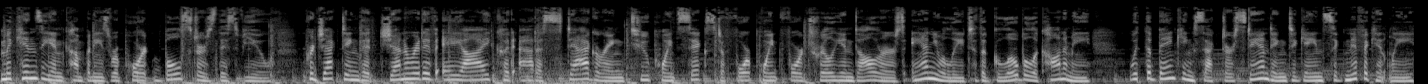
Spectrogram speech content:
McKinsey and Company's report bolsters this view, projecting that generative AI could add a staggering 2.6 to 4.4 trillion dollars annually to the global economy, with the banking sector standing to gain significantly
